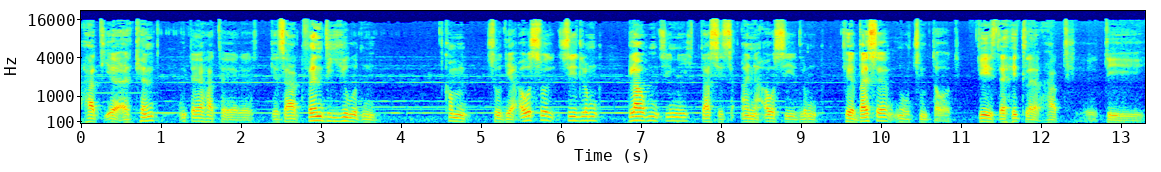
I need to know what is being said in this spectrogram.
hat ihr erkannt und der hat ihr gesagt, wenn die Juden kommen zu der Aussiedlung, glauben sie nicht, das ist eine Aussiedlung für besser, nur zum Tod. Der Hitler hat die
